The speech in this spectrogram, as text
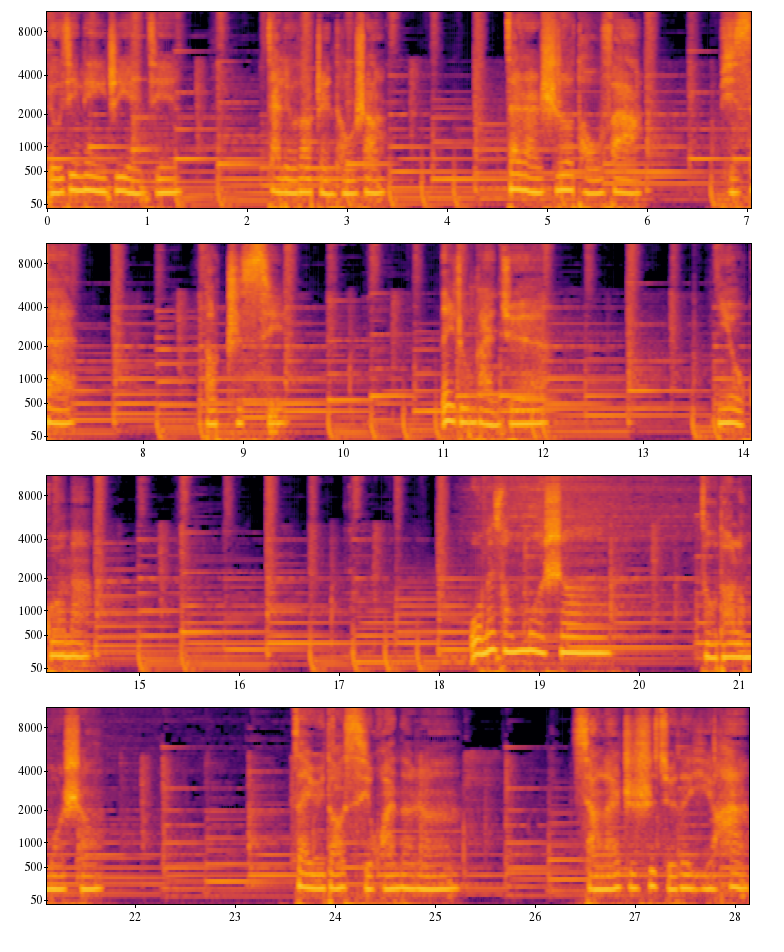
流进另一只眼睛。再流到枕头上，再染湿了头发、鼻塞，到窒息。那种感觉，你有过吗？我们从陌生走到了陌生，再遇到喜欢的人，想来只是觉得遗憾。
